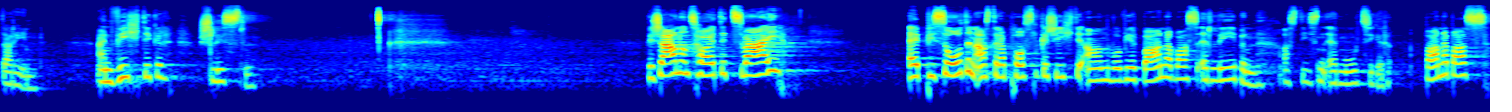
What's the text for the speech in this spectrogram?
darin, ein wichtiger Schlüssel. Wir schauen uns heute zwei Episoden aus der Apostelgeschichte an, wo wir Barnabas erleben als diesen Ermutiger. Barnabas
